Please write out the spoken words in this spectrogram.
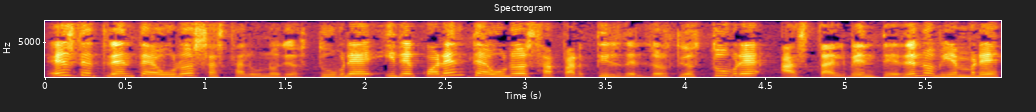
es de 30 euros hasta el 1 de octubre y de 40 euros a partir del 2 de octubre hasta el 20 de noviembre,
